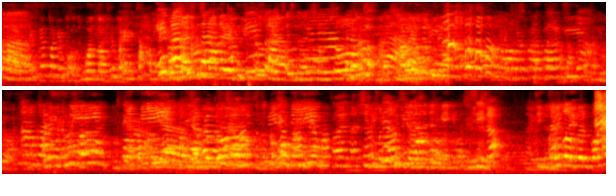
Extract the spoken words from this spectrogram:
narsis kan pakai buat love yang yang cakep. Eh, bagus banget. kayak gitu sumsum menemui. belum doang ketutup maaf maaf sih demen banget sih jangan jangan kayak gitu sih tapi kalau bulan puasa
